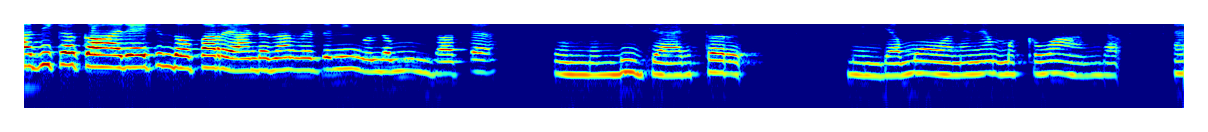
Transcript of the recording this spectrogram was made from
ഹാജിക്ക കാര്യമായിട്ട് എന്തോ പറയാണ്ടെന്ന് പറഞ്ഞിട്ട് നിങ്ങളുടെ മുണ്ടാത്ത ഒന്നും വിചാരിക്കറ്. നിന്റെ മോനെ നമ്മക്ക് വേണ്ട. ഏ?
